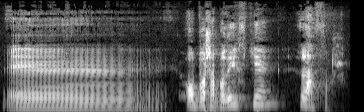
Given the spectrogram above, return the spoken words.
ε, όπως αποδείχθηκε λάθος.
